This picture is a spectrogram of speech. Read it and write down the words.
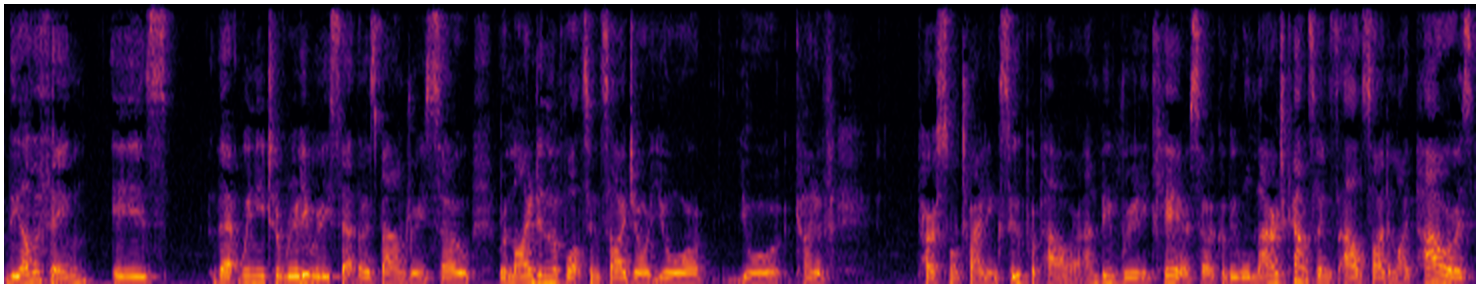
the other thing is that we need to really really set those boundaries. So reminding them of what's inside your your your kind of personal training superpower and be really clear. So it could be well marriage counseling is outside of my powers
